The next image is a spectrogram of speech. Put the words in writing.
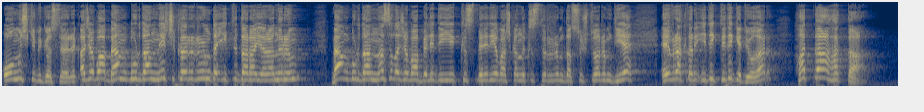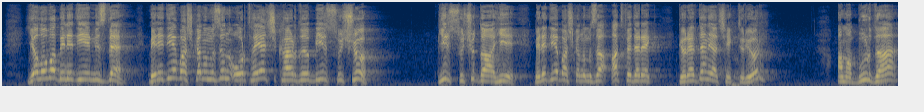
olmuş gibi göstererek acaba ben buradan ne çıkarırım da iktidara yaranırım? Ben buradan nasıl acaba belediyeyi kıs, belediye başkanını kıstırırım da suçlarım diye evrakları idik didik ediyorlar. Hatta hatta Yalova Belediye'mizde belediye başkanımızın ortaya çıkardığı bir suçu bir suçu dahi belediye başkanımıza atfederek görevden el çektiriyor. Ama burada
